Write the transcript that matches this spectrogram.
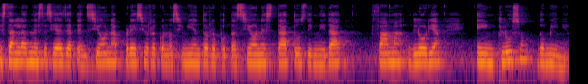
están las necesidades de atención, aprecio, reconocimiento, reputación, estatus, dignidad, fama, gloria e incluso dominio.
